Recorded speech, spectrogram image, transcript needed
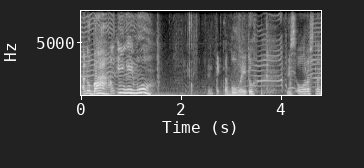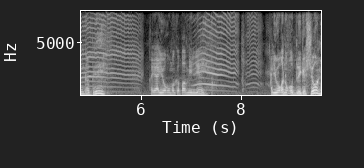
Ano ba? Ang ingay mo! Lintik na buhay ito. Is oras ng gabi. Kaya ayoko magkapamilya eh. Ayoko ng obligasyon.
